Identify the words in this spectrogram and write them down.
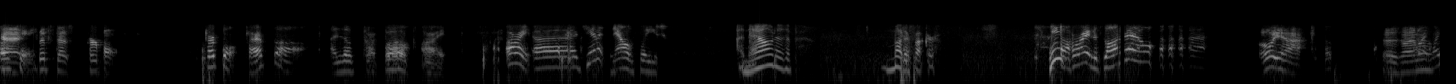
Okay. Uh, Eclipse does purple. Purple. Purple. I love purple. All right. All right. Uh, Janet, now please. A noun is a motherfucker. All right, it's on now. Oh yeah. Cause I'm All right, a my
